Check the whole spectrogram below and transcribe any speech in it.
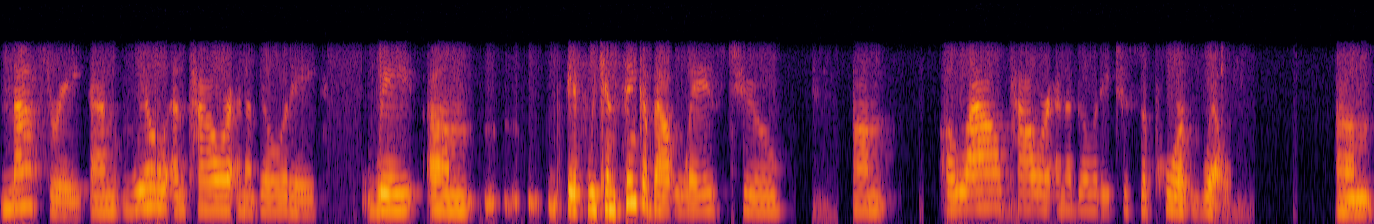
mastery and will and power and ability, we um, if we can think about ways to um, allow power and ability to support will. Um,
